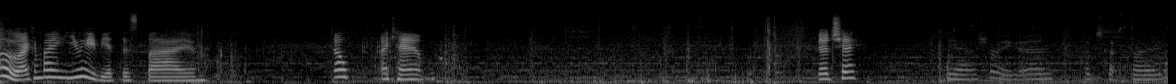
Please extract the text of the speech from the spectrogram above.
Oh, I can buy a UAV at this buy. Nope, I can't. Good check. Yeah, sure be good. I just got sniped.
